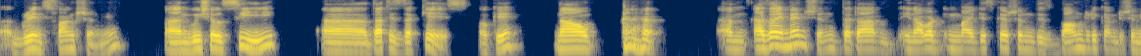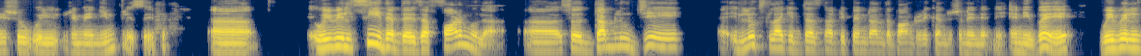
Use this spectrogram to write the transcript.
uh, Green's function, and we shall see that is the case, okay? Now, um, as I mentioned that um, in our in my discussion, this boundary condition issue will remain implicit. we will see that there is a formula uh, so Wj, uh, it looks like it does not depend on the boundary condition in any, any way. We will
